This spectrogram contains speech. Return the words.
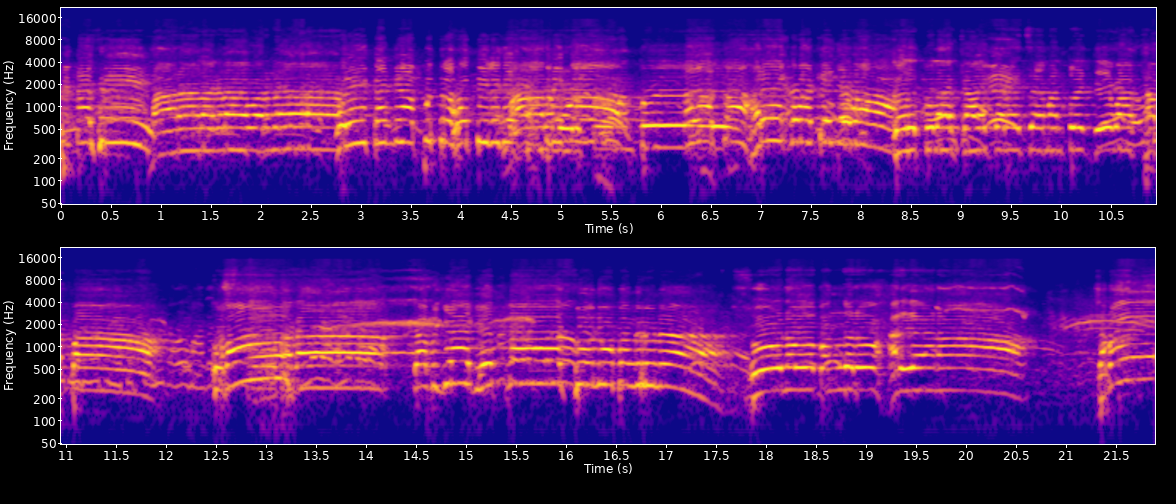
पिताश्री. मारा लागला वर्ण कोळी कन्या पुत्र होतील हरेक वाटे जेव्हा कर तुला काय करायचंय म्हणतोय देवा थापा. बघा. कब्जा घेतला सोनू बंगरून. सोनो बंगरो हरियाणा. शबास!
